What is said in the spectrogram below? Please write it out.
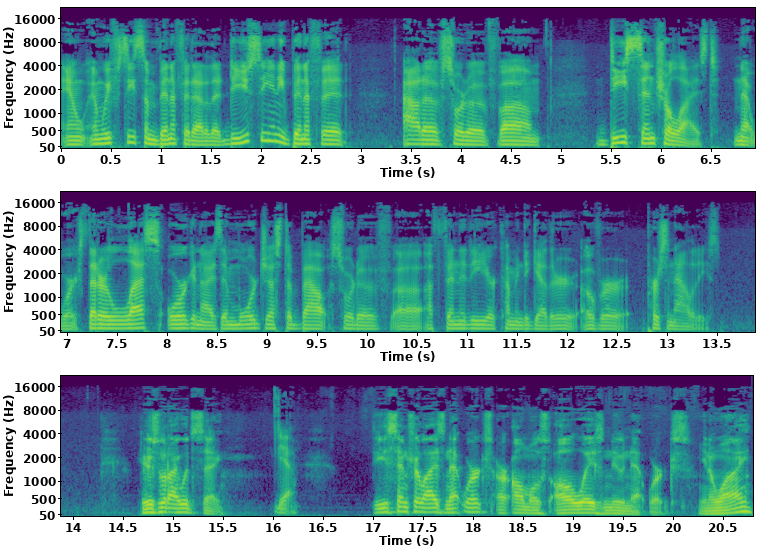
and and we see some benefit out of that. Do you see any benefit out of sort of um, decentralized networks that are less organized and more just about sort of uh, affinity or coming together over personalities? Here's what I would say. Yeah. Decentralized networks are almost always new networks. You know why?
